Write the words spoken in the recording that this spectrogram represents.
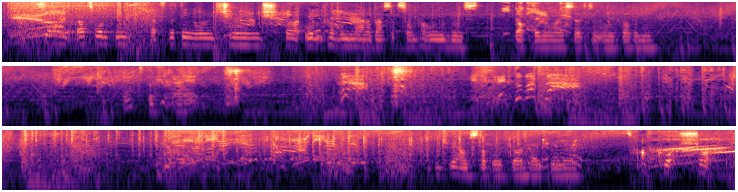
So that's one thing, that's the thing I wanted to change, but it wouldn't probably matter about it, so I probably would have been stopped anyway, so it doesn't really bother me. What the hell? I'm stopping with Godhead from there. It's half shot.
